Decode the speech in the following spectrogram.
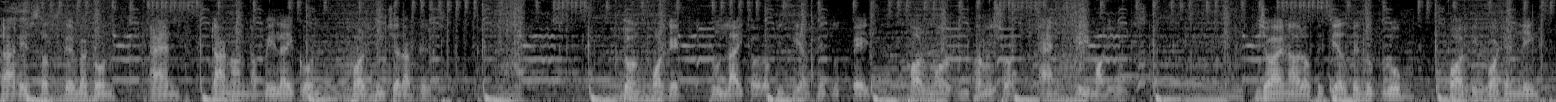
the red subscribe button and turn on the bell icon for future updates. Don't forget to like our official Facebook page for more information and free modules. Join our official Facebook group for important links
